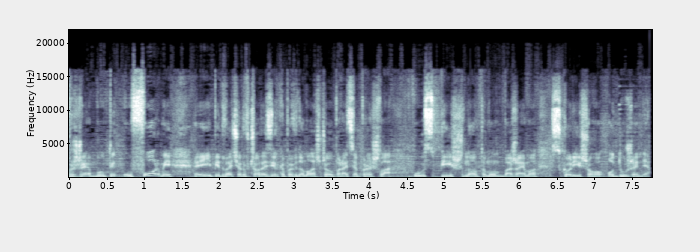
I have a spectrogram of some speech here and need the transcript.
вже бути у формі. І під вечір вчора зірка повідомила, що операція пройшла успішно. Тому бажаємо скорішого одужання.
